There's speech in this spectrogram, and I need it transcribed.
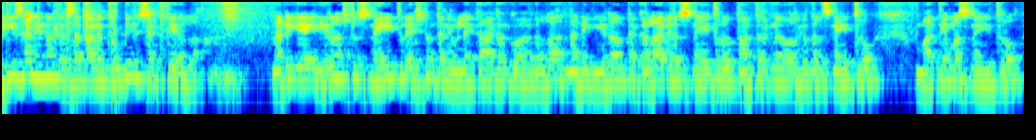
ರೀಸನ್ ಏನಂದರೆ ಸರ್, ನನಗೆ ದುಡ್ಡಿನ ಶಕ್ತಿ ಅಲ್ಲ. ನನಗೆ ಇರೋಷ್ಟು ಸ್ನೇಹಿತರು ಎಷ್ಟಂತ ನೀವು ಲೆಕ್ಕ ಹಾಕೋಕ್ಕೂ ಆಗಲ್ಲ. ನನಗೆ ಇರೋಂಥ ಕಲಾವಿದರ ಸ್ನೇಹಿತರು, ತಾಂತ್ರಿಕ ವರ್ಗದ ಸ್ನೇಹಿತರು, ಮಾಧ್ಯಮ ಸ್ನೇಹಿತರು,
